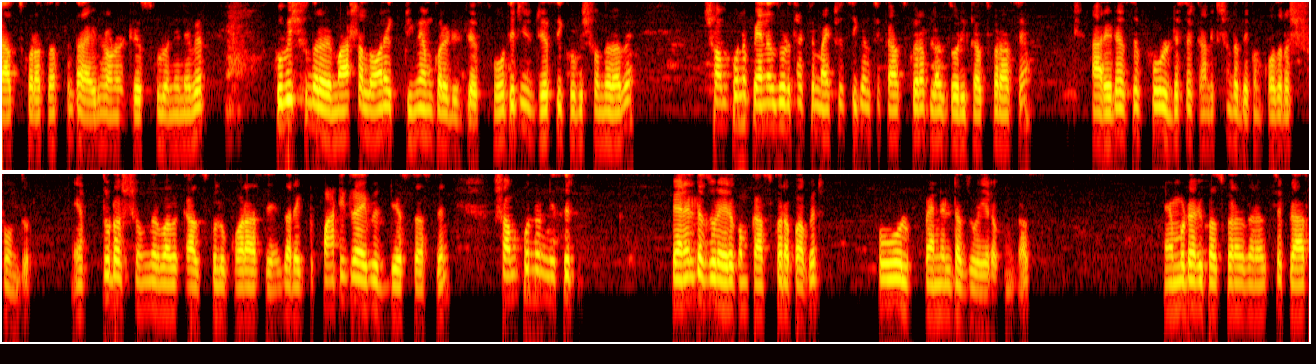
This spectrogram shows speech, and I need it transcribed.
কাজ করা চাচ্ছেন তারা এই ধরনের ড্রেসগুলো নিয়ে নেবেন। খুবই সুন্দর হবে। মার্শাল অনেক প্রিমিয়াম কোয়ালিটির ড্রেস প্রতিটি ড্রেসই খুবই সুন্দর হবে। সম্পূর্ণ প্যানেল জুড়ে থাকছে মাইক্রো সিকোয়েন্সে কাজ করা প্লাস জরি কাজ করা আছে। আর এটা হচ্ছে ফুল ড্রেসের কালেকশনটা দেখুন কতটা সুন্দর। এতটা সুন্দরভাবে কাজগুলো করা আছে, যারা একটু পার্টি টাইপের ড্রেস চাচ্ছেন সম্পূর্ণ নিচের প্যানেলটা জুড়ে এরকম কাজ করা পাবেন। ফুল প্যানেলটা জুড়ে এরকম কাজ। এমব্রয়ডারি কাজ করা আছে প্লাস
